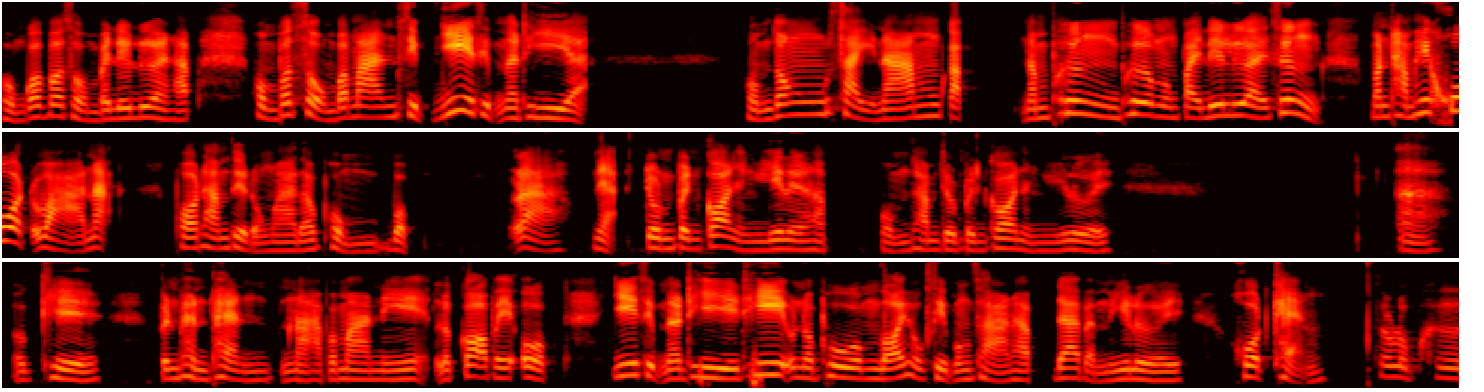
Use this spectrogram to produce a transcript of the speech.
ผมก็ผสมไปเรื่อยๆครับ ผมผสมประมาณสิบยี่สิบนาทีอะผมต้องใส่น้ำกับน้ำผึ้งเพิ่มลงไปเรื่อยๆ ซึ่งมันทำให้โคตรหวานอะพอทำเสร็จออกมาแล้วผมแบบอะเนี่ย จนเป็นก้อนอย่างนี้เลยครับ ผมทำจนเป็นก้อนอย่างนี้เลย อ่า โอเค เป็นแผ่นๆหนาประมาณนี้ แล้วก็เอาไปอบ 20 นาทีที่อุณหภูมิ 160 องศาครับ ได้แบบนี้เลย โคตรแข็ง สรุปคือ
